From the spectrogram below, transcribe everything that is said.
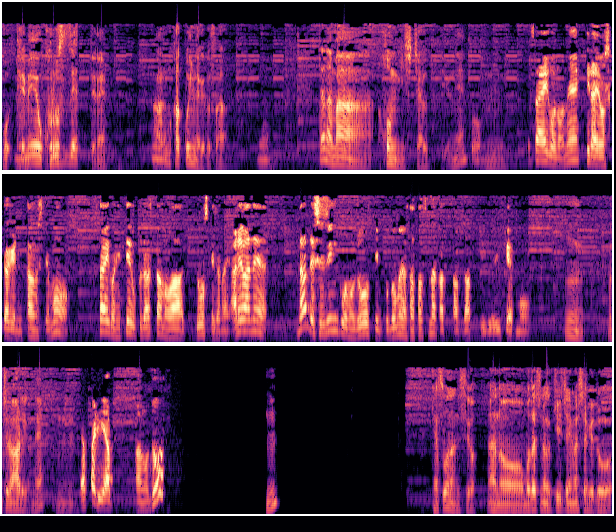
お、てめえを殺すぜってね。うんあれもかっこいいんだけどさ。うんただまあ、本にしちゃうっていうね。そううん。最後のね、キラヨシカゲに関しても、最後に手を下したのは、ジョウスケじゃない。あれはね、なんで主人公のジョウスケにとどめを刺させなかったんだっていう意見も、うん。もちろんあるよね。うん。やっぱりや、あの、ジョウいや、そうなんですよ。あの、もたちのが消えちゃいましたけど、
